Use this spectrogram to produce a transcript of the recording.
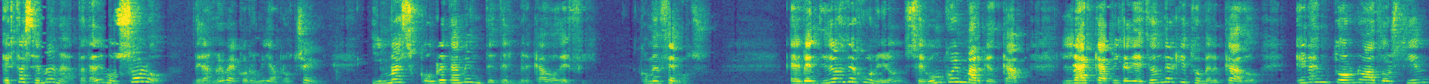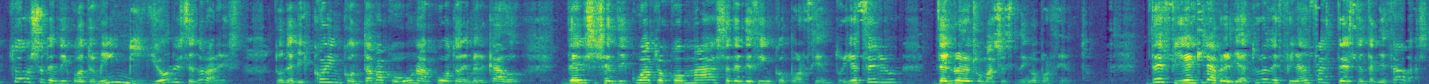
Esta semana trataremos solo de la nueva economía blockchain y más concretamente del mercado DeFi. Comencemos. El 22 de junio, según CoinMarketCap, la capitalización del criptomercado era en torno a 274 mil millones de dólares, donde Bitcoin contaba con una cuota de mercado del 64,75% y Ethereum del 9,65%. DeFi es la abreviatura de finanzas descentralizadas.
